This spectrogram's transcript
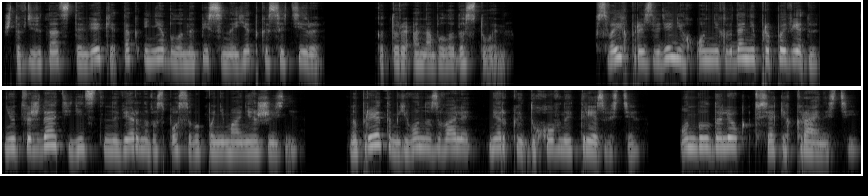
что в XIX веке так и не было написано едкой сатиры, которой она была достойна. В своих произведениях он никогда не проповедует, не утверждает единственно верного способа понимания жизни, но при этом его называли меркой духовной трезвости. Он был далек от всяких крайностей,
